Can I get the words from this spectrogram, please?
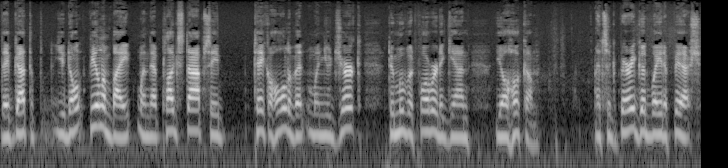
they've got the, you don't feel them bite. When that plug stops, they take a hold of it, and when you jerk to move it forward again, you'll hook them. It's a very good way to fish.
